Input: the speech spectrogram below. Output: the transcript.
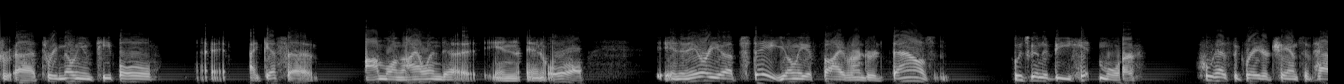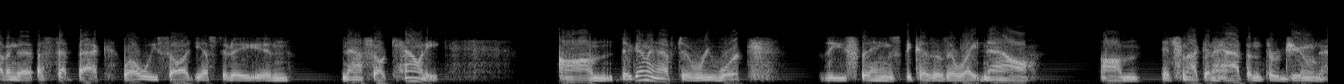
th- uh, 3 million people, uh, I guess, uh, on Long Island uh, in, in all. In an area upstate, you only have 500,000. Who's going to be hit more? Who has the greater chance of having a, a setback? Well, we saw it yesterday in Nassau County. Um, they're going to have to rework these things because as of right now, um, it's not going to happen through June.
